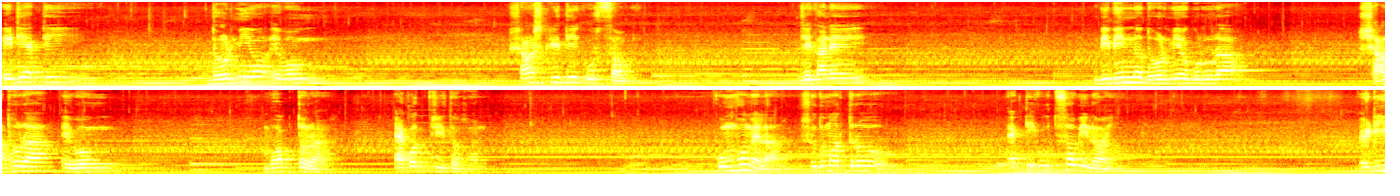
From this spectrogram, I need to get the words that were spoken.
এটি একটি ধর্মীয় এবং সাংস্কৃতিক উৎসব, যেখানে বিভিন্ন ধর্মীয় গুরুরা, সাধুরা এবং ভক্তরা একত্রিত হন। কুম্ভ মেলা শুধুমাত্র একটি উৎসবই নয়, এটি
